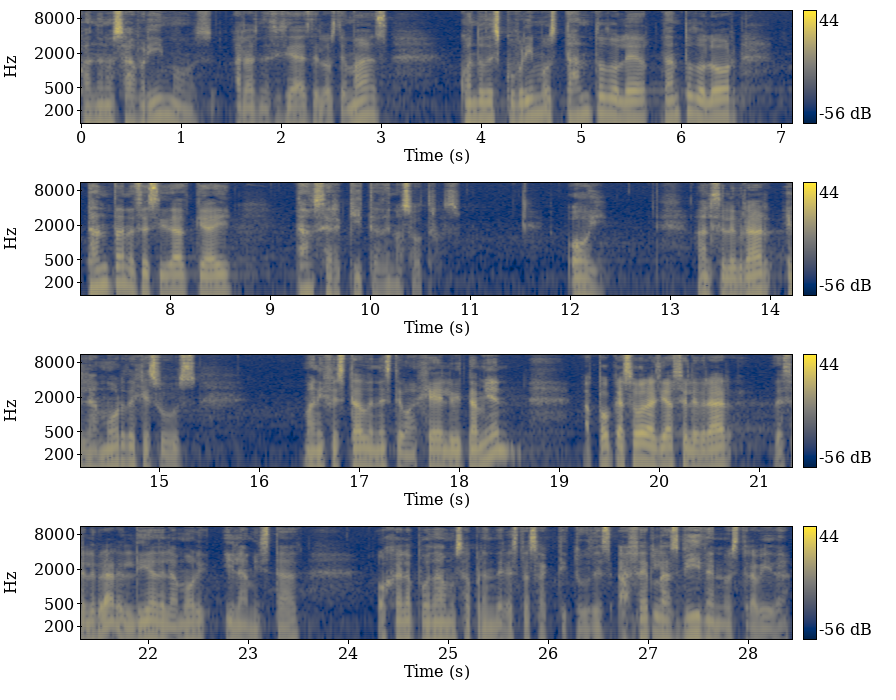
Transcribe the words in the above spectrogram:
cuando nos abrimos a las necesidades de los demás, cuando descubrimos tanto dolor, tanto dolor, tanta necesidad que hay tan cerquita de nosotros. Hoy, al celebrar el amor de Jesús manifestado en este Evangelio y también a pocas horas ya celebrar, de celebrar el Día del Amor y la Amistad, ojalá podamos aprender estas actitudes, hacerlas vida en nuestra vida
